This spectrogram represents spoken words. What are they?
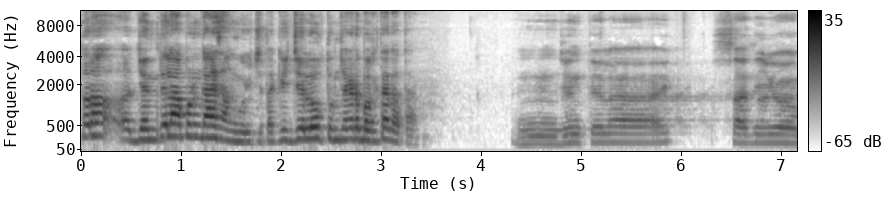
तर जनतेला आपण काय सांगू इच्छिता? की जे लोक तुमच्याकडे बघतायत आता? अं, जनतेला एक साधी विवाह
